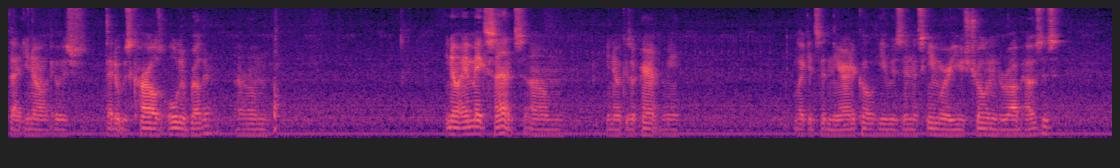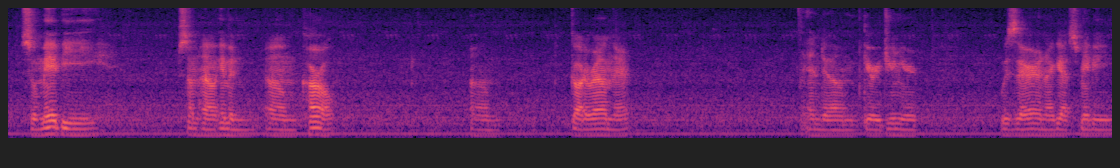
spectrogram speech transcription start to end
That you know it was that it was Carl's older brother. Um, you know, it makes sense. Um, you know, because apparently, like it said in the article, he was in a scheme where he used children to rob houses. So maybe somehow him and um, Carl um, got around there, and um, Gary Jr. was there, and I guess maybe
